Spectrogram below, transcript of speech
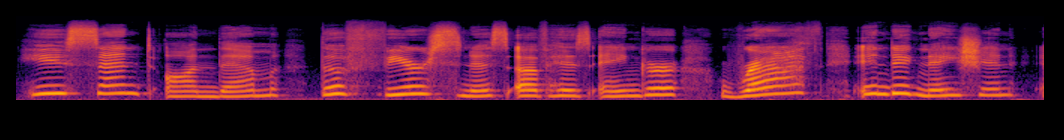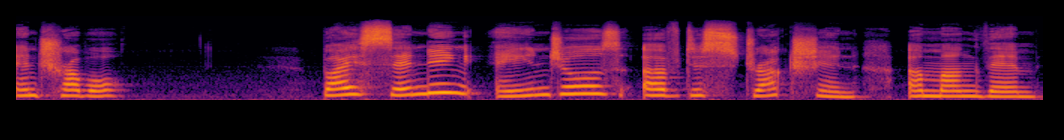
He sent on them the fierceness of his anger, wrath, indignation, and trouble. By sending angels of destruction among them,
